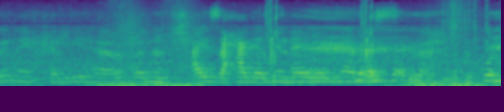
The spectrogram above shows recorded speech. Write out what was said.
ربنا يخليها. يا رب أنا مش عايزة حاجة منها لأنها بس تكون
